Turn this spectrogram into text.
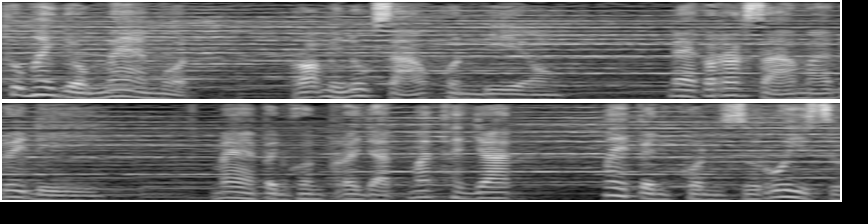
ทุ่มให้โยมแม่หมด เพราะมีลูกสาวคนเดียว แม่ก็รักษามาด้วยดี แม่เป็นคนประหยัดมัธยัติไม่เป็นคนสุรุ่ยสุ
